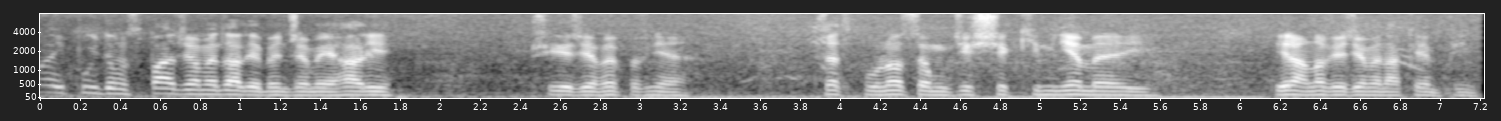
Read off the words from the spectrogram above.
No i pójdą spać, a my dalej będziemy jechali. Przyjedziemy pewnie przed północą, gdzieś się kimniemy i, i rano wjedziemy na kemping.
